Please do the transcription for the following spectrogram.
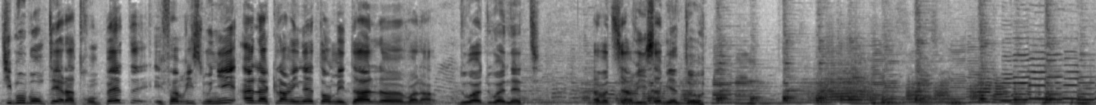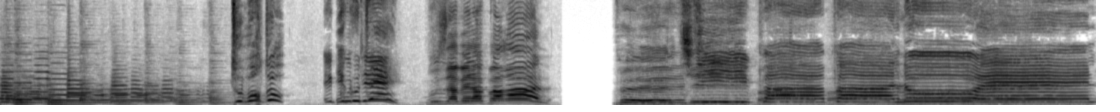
Thibaut Bonté à la trompette et Fabrice Mounier à la clarinette en métal. euh, voilà, doigt douanette. À votre service, à bientôt. Tout Bordeaux Écoutez Vous avez la parole Petit Papa Noël,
